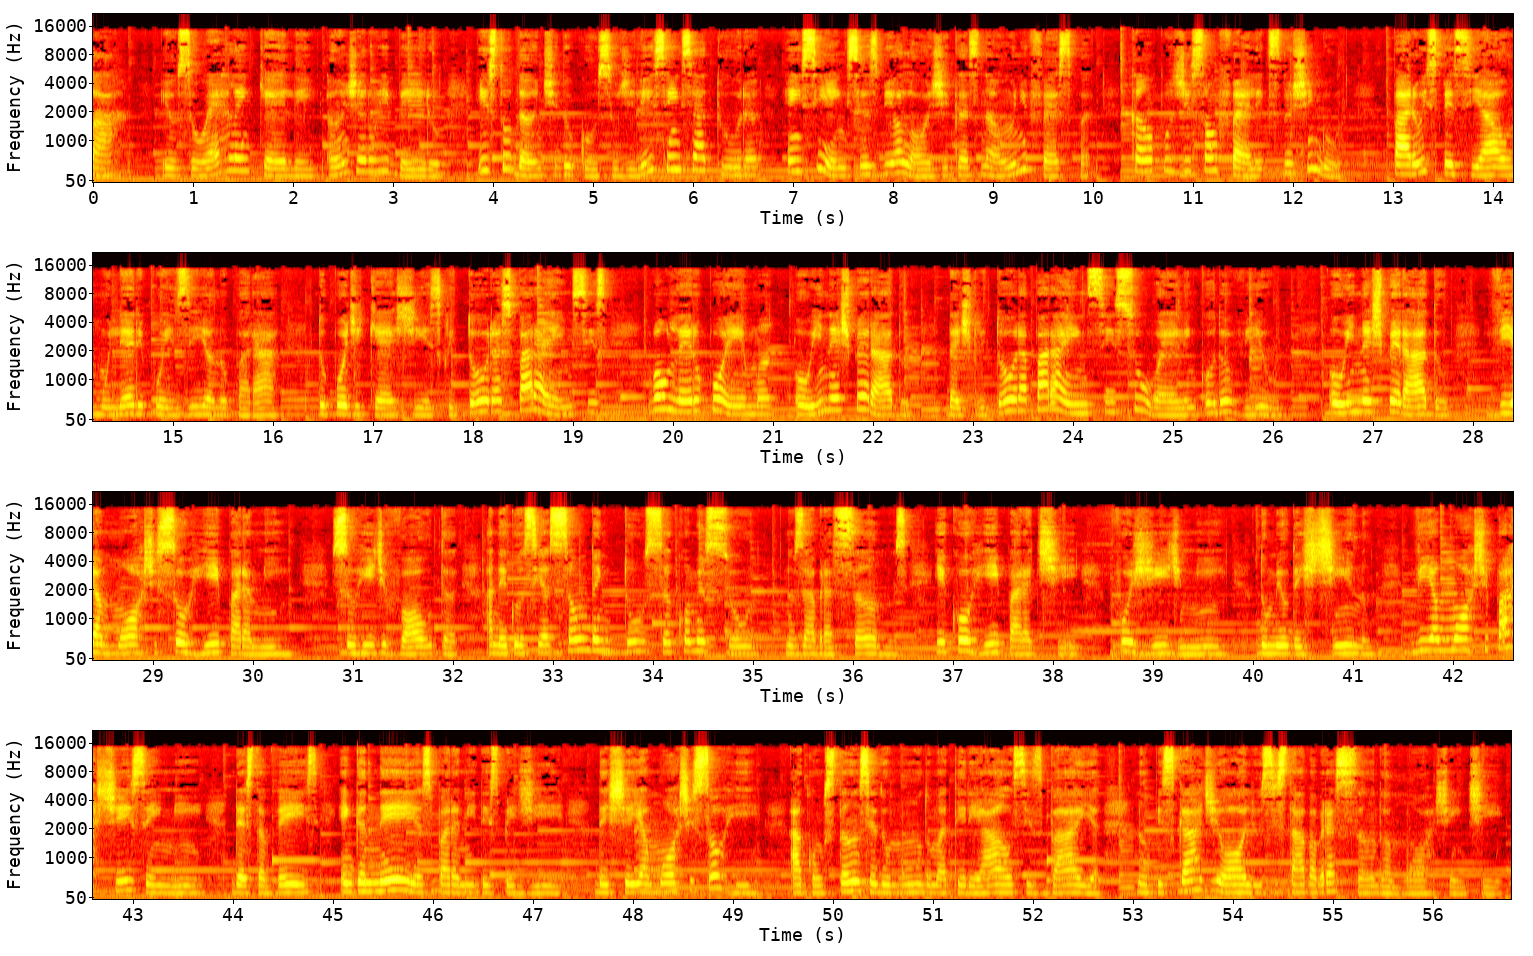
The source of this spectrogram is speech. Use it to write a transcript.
Olá, eu sou Erlen Kelly Ângelo Ribeiro, estudante do curso de licenciatura em Ciências Biológicas na Unifespa, campus de São Félix do Xingu, para o especial Mulher e Poesia no Pará, do podcast Escritoras Paraenses, vou ler o poema O Inesperado, da escritora paraense Suelen Cordovil. O Inesperado, vi a morte sorrir para mim Sorri de volta, a negociação da Intussa começou. Nos abraçamos e corri para ti. Fugi de mim, do meu destino. Vi a morte partir sem mim. Desta vez enganei-as para me despedir. Deixei a morte sorrir. A constância do mundo material se esbaia. Num piscar de olhos estava abraçando a morte em ti.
